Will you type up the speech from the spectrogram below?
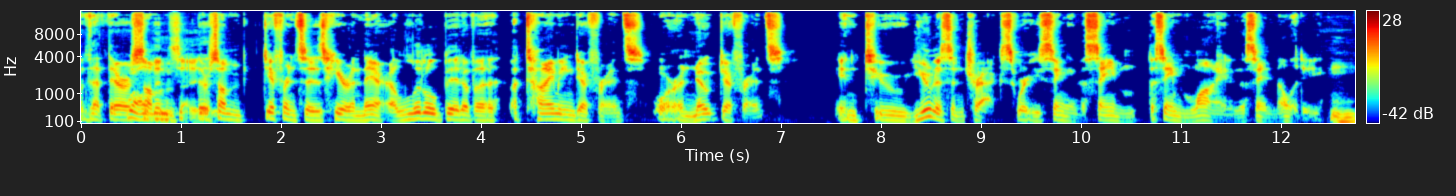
That there are Well, some then s- there are some differences here and there, a little bit of a, a timing difference or a note difference in two unison tracks where he's singing the same the same line and the same melody. hmm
